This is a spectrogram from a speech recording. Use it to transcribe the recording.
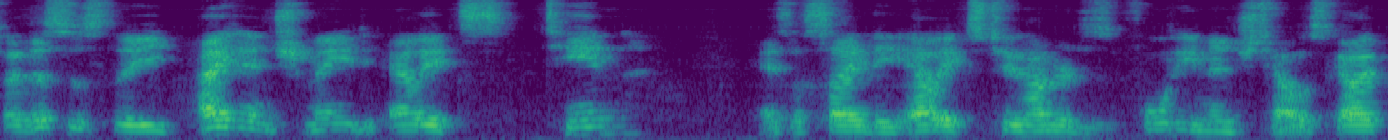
So this is the 8-inch Meade LX10. As I say, the LX200 is a 14-inch telescope.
